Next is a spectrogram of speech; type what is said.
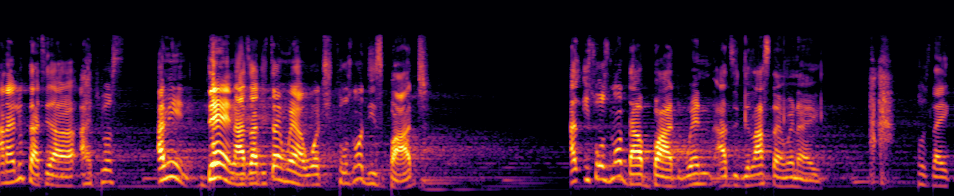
And I looked at it, I just, I mean, then, as at the time when I watched, it was not this bad. It was not that bad when, as the last time when I, It was like,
